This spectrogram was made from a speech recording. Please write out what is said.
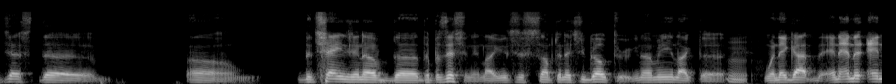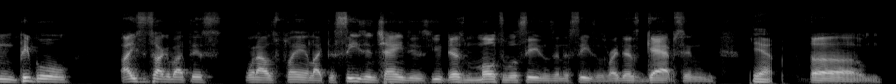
just the um the changing of the the positioning. Like it's just something that you go through. You know what I mean? Like the mm. when they got and and and people. I used to talk about this when I was playing. Like the season changes. You there's multiple seasons in the seasons, right? There's gaps and yeah. Um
